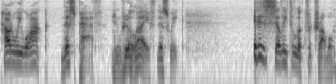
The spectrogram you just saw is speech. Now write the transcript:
how do we walk this path in real life this week? It is silly to look for trouble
